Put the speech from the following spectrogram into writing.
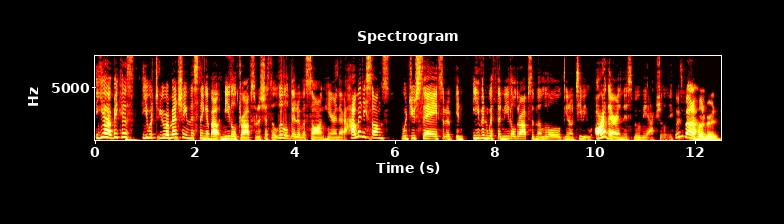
Yeah because you were you were mentioning this thing about needle drops but it's just a little bit of a song here and there. How many songs would you say sort of in even with the needle drops and the little you know tv are there in this movie actually? There's about a hundred.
